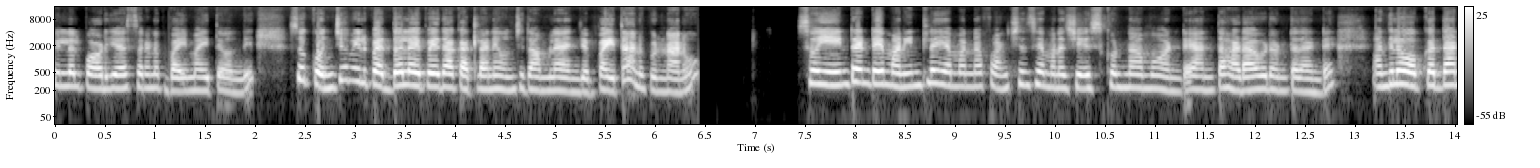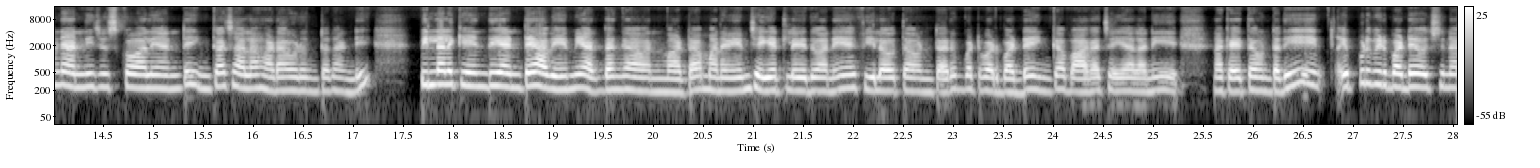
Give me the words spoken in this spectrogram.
పిల్లలు పాడు చేస్తారని ఒక అయితే ఉంది. సో, కొంచెం వీళ్ళు పెద్దోళ్ళయిపోయేదాకా అట్లానే ఉంచుదాంలే అని చెప్పి అయితే అనుకున్నాను. సో, ఏంటంటే మన ఇంట్లో ఏమన్నా ఫంక్షన్స్ ఏమన్నా చేసుకుంటున్నాము అంటే అంత హడావుడి ఉంటుందంటే అందులో ఒక్కదాన్నే అన్నీ చూసుకోవాలి అంటే ఇంకా చాలా హడావుడి ఉంటుందండి. పిల్లలకి ఏంది అంటే అవేమీ అర్థం కావన్నమాట మనం ఏం చేయట్లేదు అని ఫీల్ అవుతూ ఉంటారు. బట్ వాడి బర్త్‌డే ఇంకా బాగా చేయాలని నాకైతే ఉంటుంది ఎప్పుడు వీడి బర్త్‌డే వచ్చినా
